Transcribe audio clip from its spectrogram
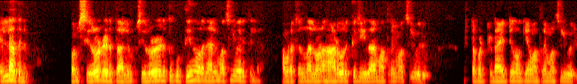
എല്ലാത്തിനും. ഇപ്പം സിറോയിഡ് എടുത്താലും സിറോയിഡ് എടുത്ത് കുത്തി എന്ന് പറഞ്ഞാലും മസിൽ വരത്തില്ല. അവിടെ ചെന്ന് നല്ലോണം ഹാർഡ് വർക്ക് ചെയ്താൽ മാത്രമേ മസിൽ വരൂ. ഇഷ്ടപ്പെട്ട ഡയറ്റ് നോക്കിയാൽ മാത്രമേ മസിൽ വരൂ.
